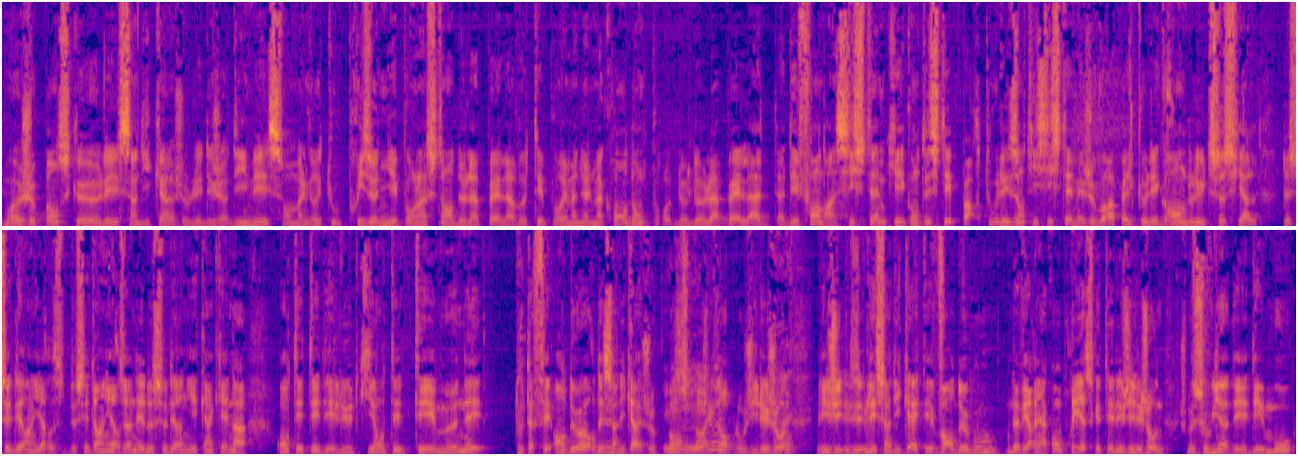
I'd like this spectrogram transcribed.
Moi, je pense que les syndicats, je l'ai déjà dit, mais sont malgré tout prisonniers pour l'instant de l'appel à voter pour Emmanuel Macron, donc de, l'appel à, défendre un système qui est contesté par tous les antisystèmes. Et je vous rappelle que les grandes luttes sociales de ces dernières, de ces dernières années, de ce dernier quinquennat, ont été des luttes qui ont été menées tout à fait en dehors des syndicats. Je pense par exemple aux Gilets jaunes. Les, syndicats étaient vent debout, n'avaient rien compris à ce qu'étaient les Gilets jaunes. Je me souviens des, mots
